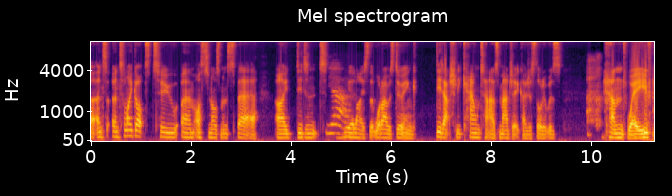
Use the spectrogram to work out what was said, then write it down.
uh, unt- until I got to um, Austin Osman Spare, I didn't Yeah. realize that what I was doing did actually count as magic. I just thought it was hand wave.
